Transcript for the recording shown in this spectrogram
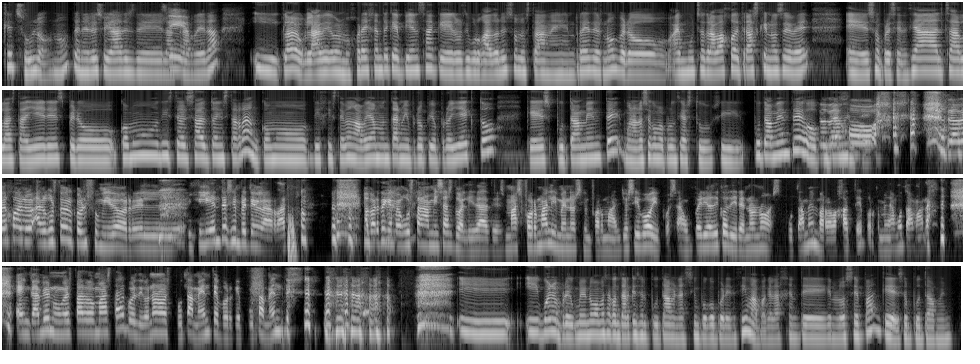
Qué chulo, ¿no? Tener eso ya desde la carrera. Y claro, a lo mejor hay gente que piensa que los divulgadores solo están en redes, ¿no? Pero hay mucho trabajo detrás que no se ve eh, eso, presencial, charlas, talleres, pero ¿cómo diste el salto a Instagram? ¿Cómo dijiste, venga, voy a montar mi propio proyecto? que es putamente, bueno, no sé cómo lo pronuncias tú, si putamente o Lo dejo, lo dejo al, gusto del consumidor, el, cliente siempre tiene la razón. Aparte que me gustan a mí esas dualidades, más formal y menos informal. Yo si voy pues a un periódico diré, no, no, es putamente barra bajate porque me llamo Tamara. en cambio, en un estado más tal, pues digo, no, no, es putamente porque putamente. y, y, bueno, primero vamos a contar qué es el putamen así un poco por encima, para que la gente que no lo sepa, qué es el putamen.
